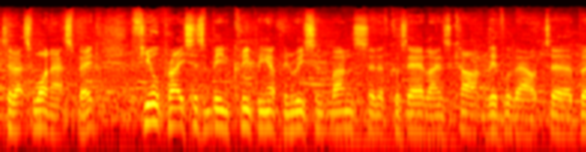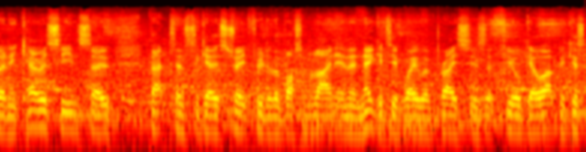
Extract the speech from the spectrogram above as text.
So that's one aspect. Fuel prices have been creeping up in recent months, and of course, airlines can't live without uh, burning kerosene. So that tends to go straight through to the bottom line in a negative way when prices of fuel go up because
